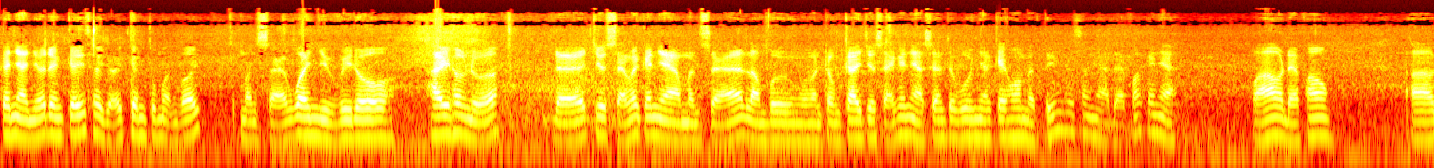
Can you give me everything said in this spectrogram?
Cả nhà nhớ đăng ký theo dõi kênh của mình với. Mình sẽ quay nhiều video hay hơn nữa để chia sẻ với cả nhà. Mình sẽ làm vườn và mình trồng cây chia sẻ cả nhà xem cho vui nha. Cây hoa mệt tím ở sau nhà đẹp quá cả nhà. Wow đẹp không? À,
